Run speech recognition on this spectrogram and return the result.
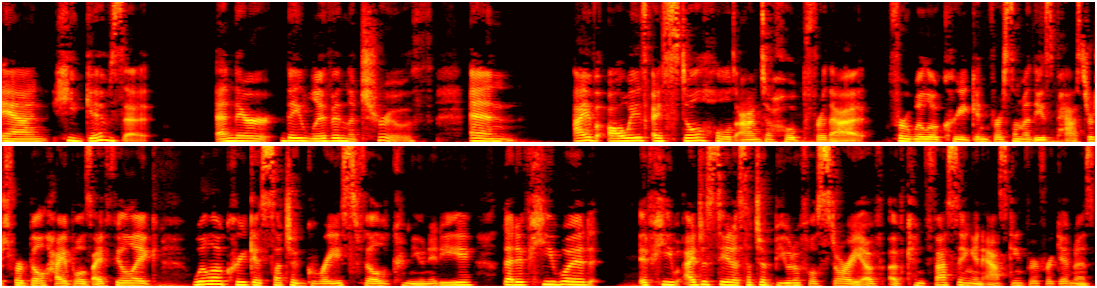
and he gives it. And they're they live in the truth. And i've always i still hold on to hope for that for willow creek and for some of these pastors for bill hybels. I feel like willow creek is such a grace filled community that if he would if he i just see it as such a beautiful story of of confessing and asking for forgiveness.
